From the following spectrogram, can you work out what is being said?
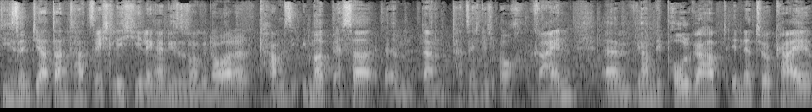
die sind ja dann tatsächlich, je länger die Saison gedauert hat, kamen sie immer besser ähm, dann tatsächlich auch rein. Ähm, wir haben die Pole gehabt in der Türkei,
